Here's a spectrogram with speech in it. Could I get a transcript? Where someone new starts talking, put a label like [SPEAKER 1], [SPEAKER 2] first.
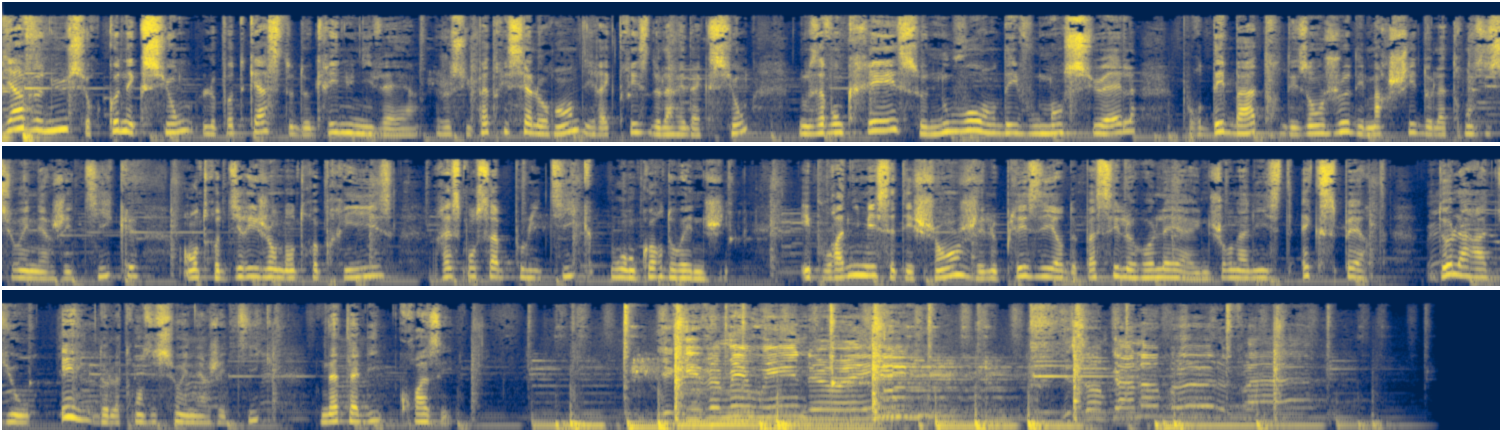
[SPEAKER 1] Bienvenue sur Connexion, le podcast de Green Univers. Je suis Patricia Laurent, directrice de la rédaction. Nous avons créé ce nouveau rendez-vous mensuel pour débattre des enjeux des marchés de la transition énergétique entre dirigeants d'entreprises, responsables politiques ou encore d'ONG. Et pour animer cet échange, j'ai le plaisir de passer le relais à une journaliste experte de la radio et de la transition énergétique, Nathalie Croiset.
